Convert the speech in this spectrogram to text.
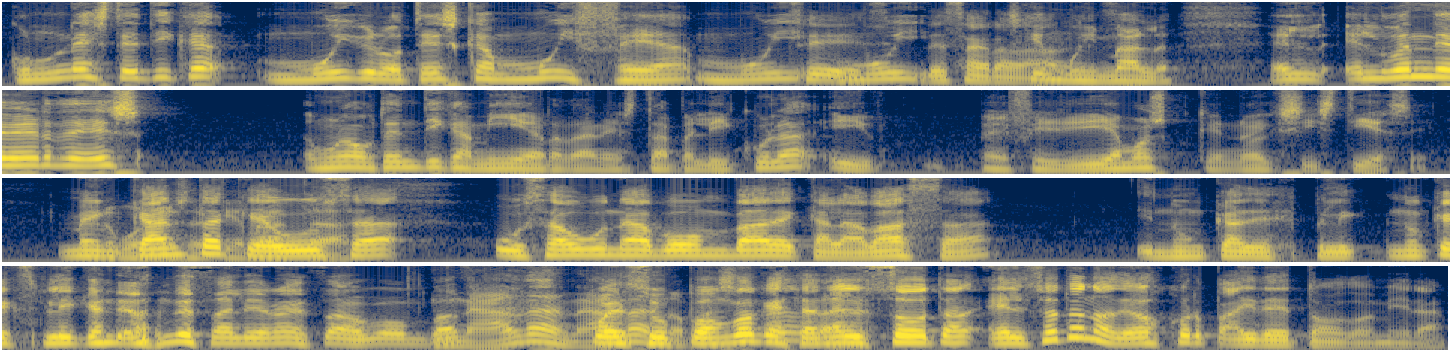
con una estética muy grotesca, muy fea, muy, Sí, muy, desagradable, es que muy mal. El, el Duende Verde es una auténtica mierda en esta película y preferiríamos que no existiese. Me Pero bueno, encanta que, usa, usa una bomba de calabaza y nunca, expli- nunca explican de dónde salieron esas bombas. Nada, nada. pues supongo que está en el sótano. El sótano de Oscorp hay de todo, mira.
